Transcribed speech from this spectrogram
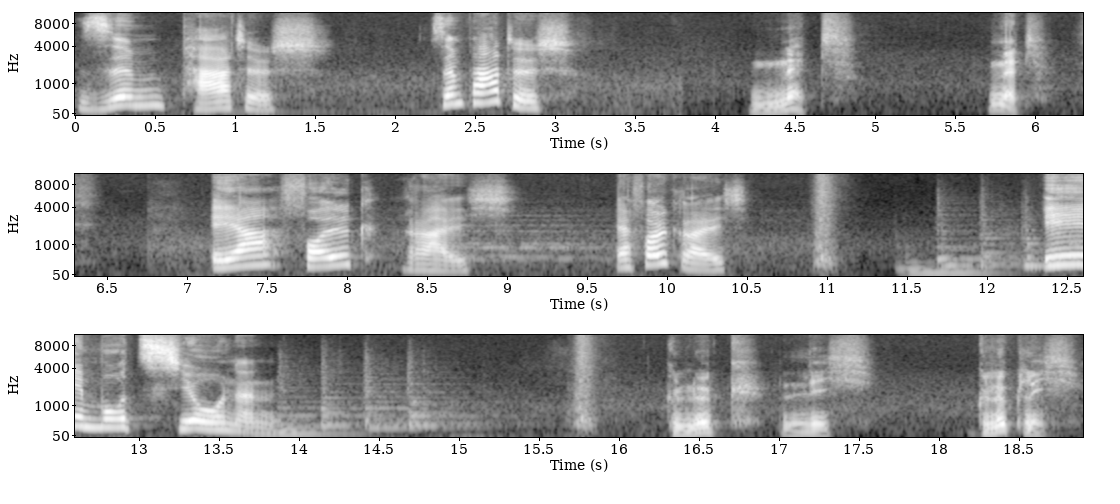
Sympathisch. Sympathisch. Nett. Nett. Erfolgreich. Erfolgreich. Emotionen. Glücklich. Glücklich.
